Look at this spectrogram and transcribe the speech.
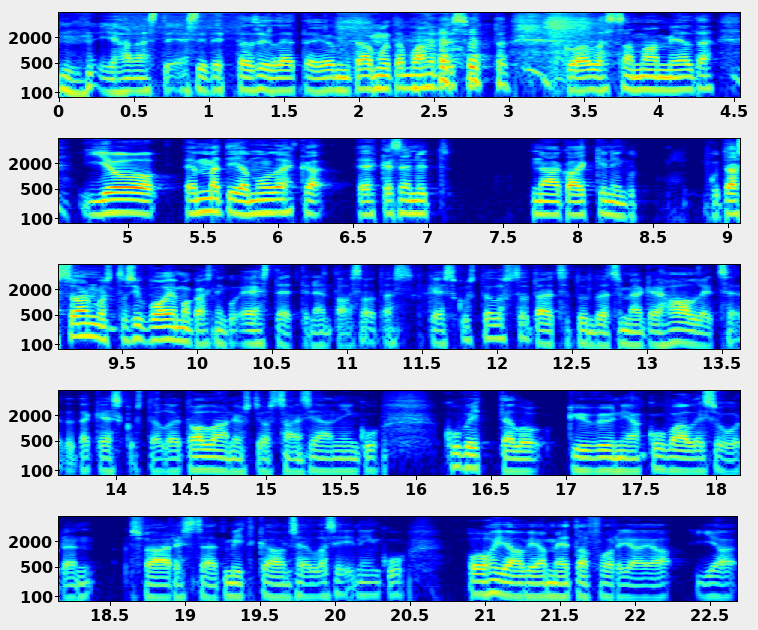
Ihanasti esitettä silleen, että ei ole mitään muuta mahdollisuutta kuin olla samaa mieltä. Joo, en mä tiedä, mulla ehkä, ehkä se nyt, nämä kaikki niin kuin kun tässä on musta tosi voimakas niin kuin esteettinen taso tässä keskustelussa, tai että se tuntuu, että se melkein hallitsee tätä keskustelua, että ollaan just jossain siellä niin kuin kuvittelukyvyn ja kuvallisuuden sfäärissä, että mitkä on sellaisia niin kuin ohjaavia metaforia ja, ja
